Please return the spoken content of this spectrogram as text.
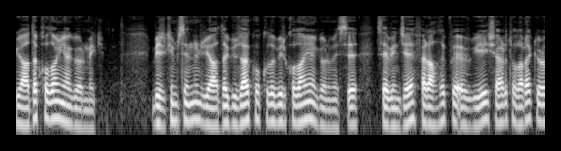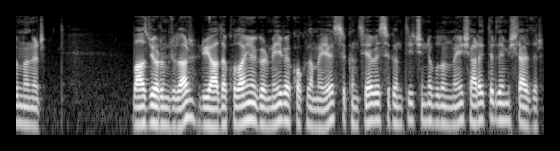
Rüyada kolonya görmek. Bir kimsenin rüyada güzel kokulu bir kolonya görmesi, sevince, ferahlık ve övgüye işaret olarak yorumlanır. Bazı yorumcular, rüyada kolonya görmeyi ve koklamayı, sıkıntıya ve sıkıntı içinde bulunmayı işarettir demişlerdir.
